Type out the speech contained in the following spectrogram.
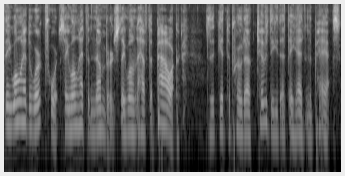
they won't have the workforce, they won't have the numbers, they won't have the power to get the productivity that they had in the past.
